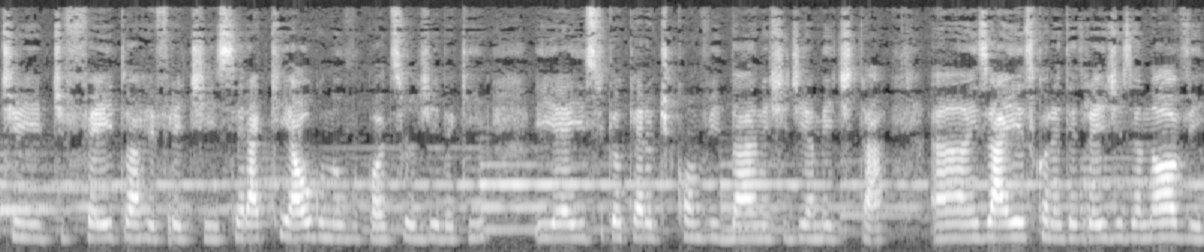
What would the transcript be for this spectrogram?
te, te feito a refletir: será que algo novo pode surgir daqui? E é isso que eu quero te convidar neste dia a meditar. Ah, Isaías 43, 19,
